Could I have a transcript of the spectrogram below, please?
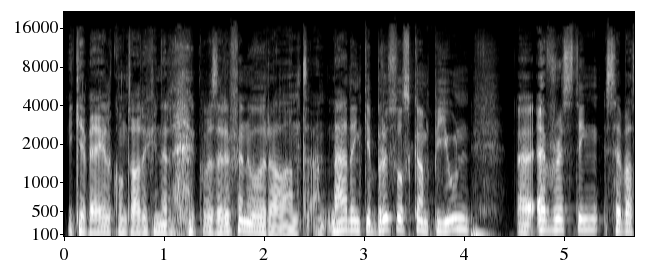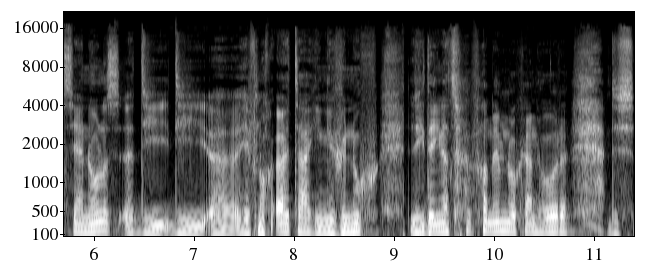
Ik heb eigenlijk onthouden, Gunnar, ik was er even over al aan het, aan het nadenken. Brussels kampioen eh, Everesting, Sebastian Nolens, eh, die, die eh, heeft nog uitdagingen genoeg. Dus ik denk dat we van hem nog gaan horen. Dus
